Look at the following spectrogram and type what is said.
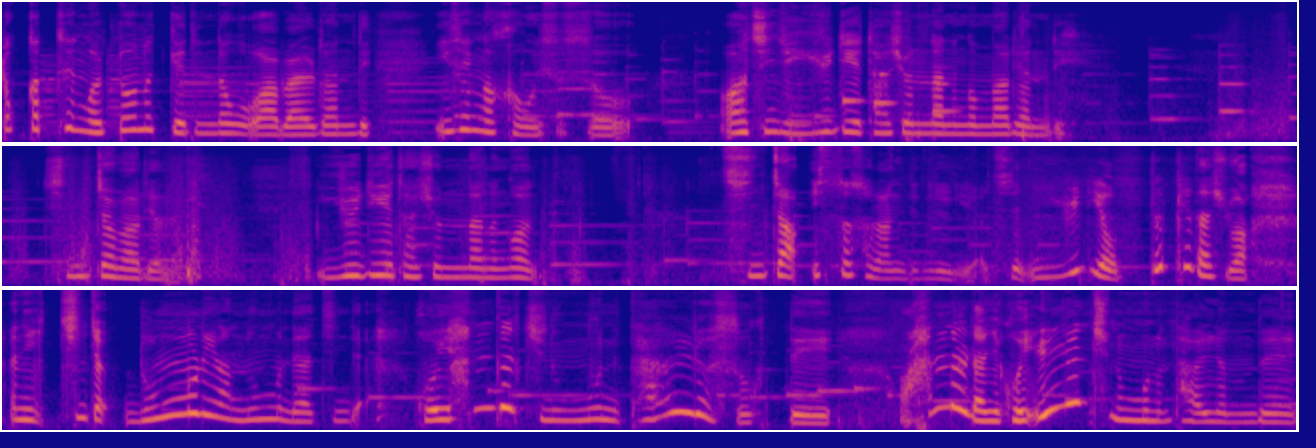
똑같은 걸또 늦게 된다고 와 말도 안 돼. 이 생각하고 있었어. 아 진짜 2주 뒤에 다시 온다는 건 말이 안 돼. 진짜 말이 안 돼. 2주 뒤에 다시 온다는 건 진짜 있어서는 안 되는 일이야. 진짜 2주 뒤에 어떻게 다시 와? 아니 진짜 눈물이랑 눈물 내가 진짜 거의 한 달치 눈물을 다 흘렸어 그때. 아, 한 달도 아니 거의 1년치 눈물은 다 흘렸는데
